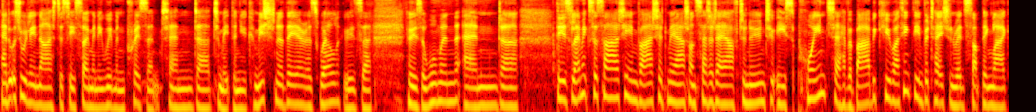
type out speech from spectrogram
and it was really nice to see so many women present and uh, to meet the new commissioner there as well, who is a, who is a woman, and the Islamic Society invited me out on Saturday afternoon to East Point to have a barbecue. I think the invitation read something like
